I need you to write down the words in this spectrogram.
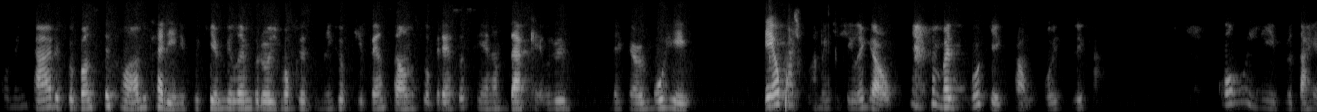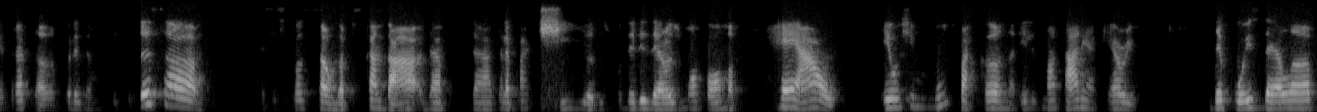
Comentário, foi bom você ter falado, Karine, porque me lembrou de uma coisa também que eu fiquei pensando sobre essa cena da Carrie, da Carrie morrer. Eu, particularmente, achei legal. Mas por quê? Calma, vou explicar. Como o livro está retratando, por exemplo, toda essa, essa situação da psicada, da, da telepatia, dos poderes dela de uma forma real, eu achei muito bacana eles matarem a Carrie depois dela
